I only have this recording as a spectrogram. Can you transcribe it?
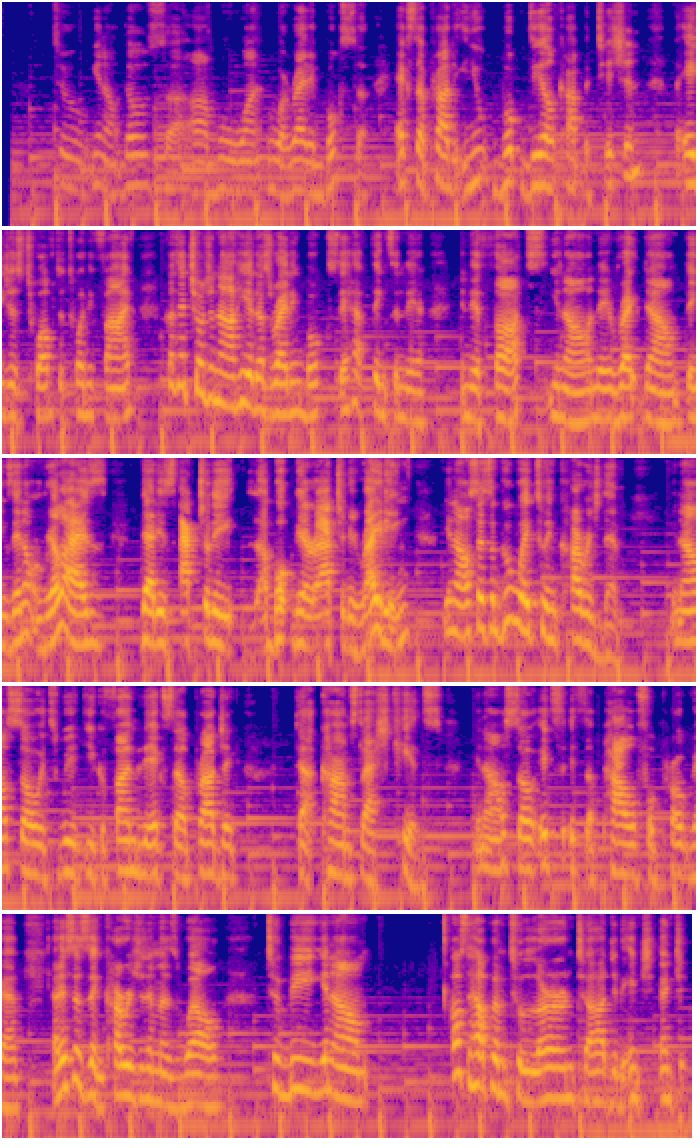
To you know those uh, um, who want who are writing books uh, Excel Project you book deal competition for ages 12 to 25 because there are children out here that's writing books. They have things in their in their thoughts you know and they write down things. They don't realize that it's actually a book they're actually writing you know? So it's a good way to encourage them you know? So it's we you can find the excel project.com slash kids you know so it's it's a powerful program. And this is encouraging them as well to be you know also help them to learn to how to be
